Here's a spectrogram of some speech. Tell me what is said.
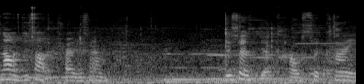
Now this one, try this one. This one is their khao soy gai.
